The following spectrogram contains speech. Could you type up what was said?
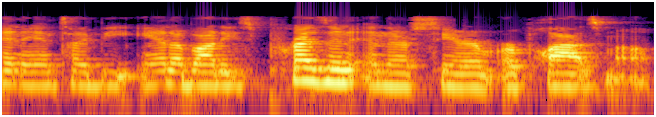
and anti-B antibodies present in their serum or plasma.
